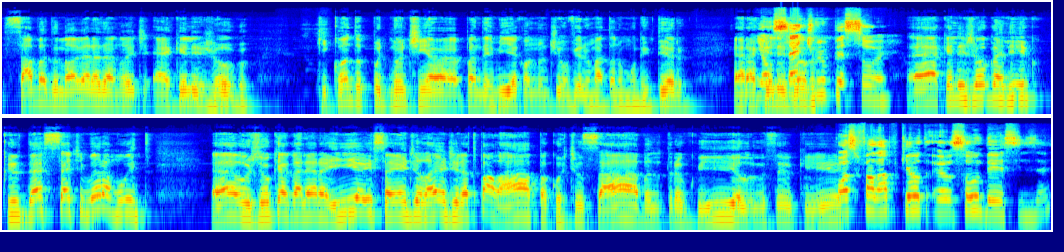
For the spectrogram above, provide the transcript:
Sábado, 9 horas da noite, é aquele jogo que quando não tinha pandemia, quando não tinha um vírus matando o mundo inteiro, era e aquele 7 jogo... mil pessoas. É, aquele jogo ali, que desse 7 mil era muito. É, o jogo que a galera ia e saía de lá e ia direto pra Lapa, curtir o sábado, tranquilo, não sei o quê. Posso falar porque eu, eu sou um desses, né?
